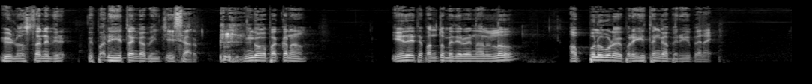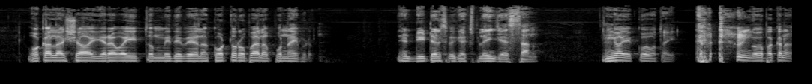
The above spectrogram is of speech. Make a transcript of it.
వీళ్ళు వస్తానే వి- విపరీతంగా పెంచేశారు. ఇంకొక పక్కన ఏదైతే పంతొమ్మిది ఇరవై నాలుగులో అప్పులు కూడా విపరీతంగా పెరిగిపోయినాయి. ఒక లక్ష ఇరవై తొమ్మిది వేల కోట్ల రూపాయల అప్పు ఉన్నాయి ఇప్పుడు. నేను డీటెయిల్స్ మీకు ఎక్స్ప్లెయిన్ చేస్తాను. ఇంకా ఎక్కువ అవుతాయి. ఇంకొక పక్కన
